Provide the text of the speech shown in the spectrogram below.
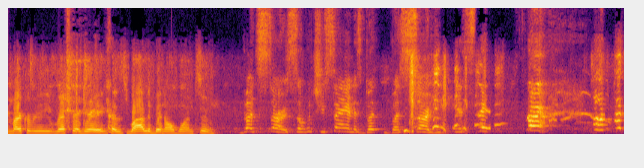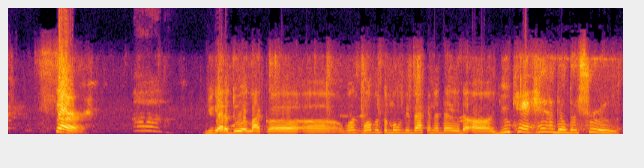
Mercury retrograde because Wiley been on one too. but sir, so what you saying is, but but sir, you can't say sir. Sir, you got to do it like uh uh what what was the movie back in the day? The uh you can't handle the truth.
